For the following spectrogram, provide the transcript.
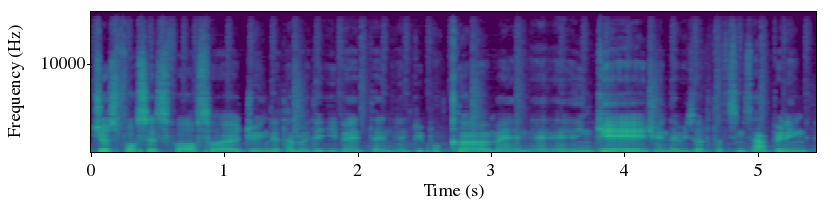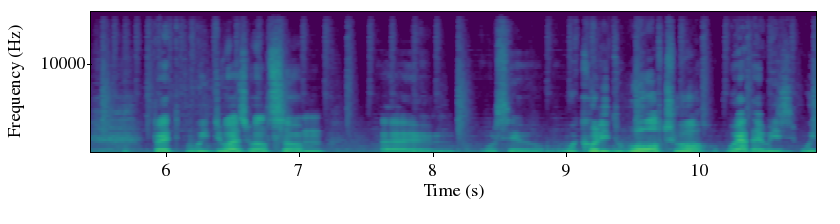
just for Salesforce uh, during the time of the event, and, and people come and, and, and engage, and there is a lot of things happening. But we do as well some. Um, we'll say we call it world tour, where there is we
